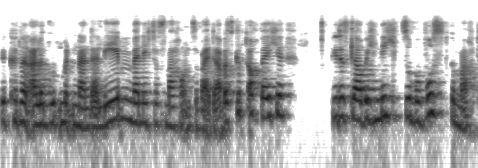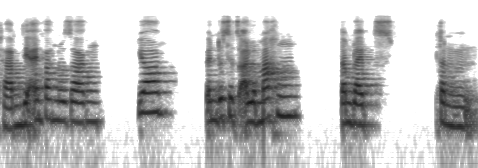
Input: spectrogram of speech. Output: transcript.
wir können dann alle gut miteinander leben, wenn ich das mache und so weiter. Aber es gibt auch welche, die das, glaube ich, nicht so bewusst gemacht haben, die einfach nur sagen, ja, wenn das jetzt alle machen, dann bleibt's, dann,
